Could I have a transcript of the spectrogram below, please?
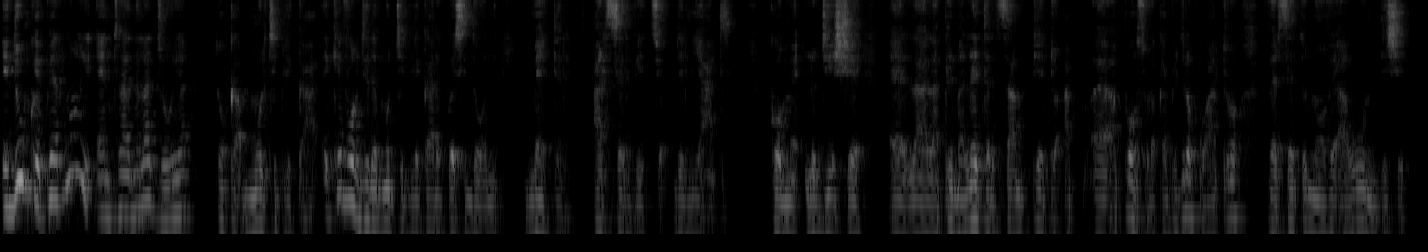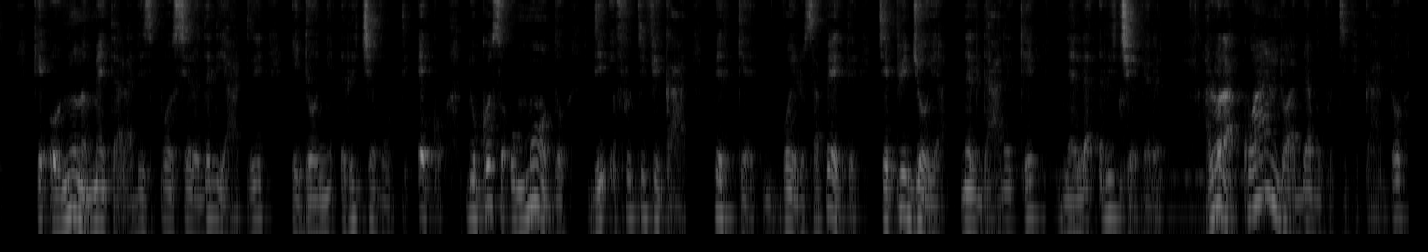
E dunque per noi entrare nella gioia tocca moltiplicare. E che vuol dire moltiplicare questi doni? Mettere al servizio degli altri. Come lo dice eh, la, la, prima lettera di San Pietro eh, Apostolo, capitolo 4, versetto 9 a 11 che ognuno mette alla disposizione degli altri i doni ricevuti. Ecco, dunque questo è un modo di fruttificare, perché voi lo sapete, c'è più gioia nel dare che nel ricevere. Allora, quando abbiamo fruttificato,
